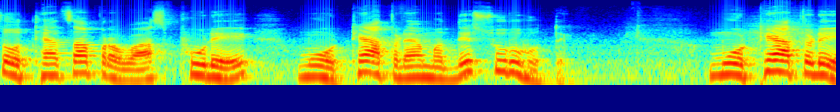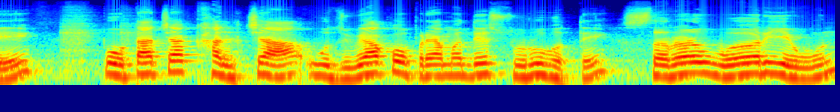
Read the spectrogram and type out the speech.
चोथ्याचा प्रवास पुढे मोठ्या आतड्यामध्ये सुरू होते. मोठे आतडे पोटाच्या खालच्या उजव्या कोपऱ्यामध्ये सुरू होते. सरळ वर येऊन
